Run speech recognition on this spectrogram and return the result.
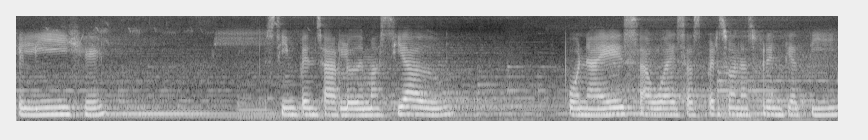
elige sin pensarlo demasiado, pon a esa o a esas personas frente a ti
